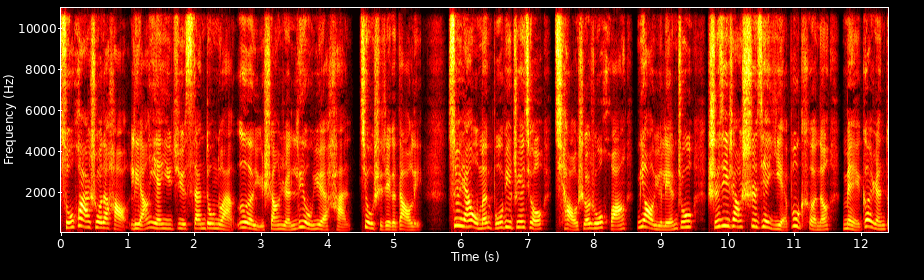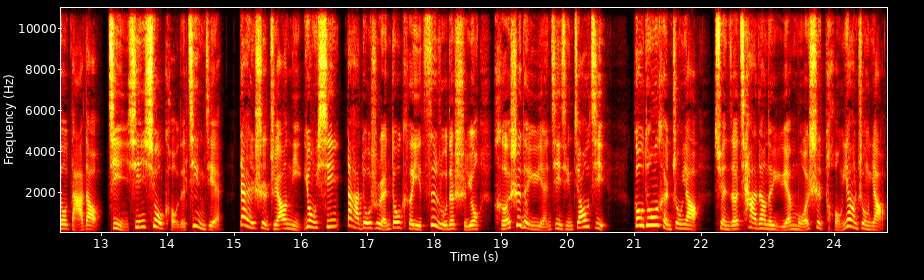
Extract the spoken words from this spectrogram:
俗话说得好，良言一句三冬暖，恶语伤人六月寒，就是这个道理。虽然我们不必追求巧舌如簧、妙语连珠，实际上世界也不可能每个人都达到锦心绣口的境界。但是只要你用心，大多数人都可以自如的使用合适的语言进行交际沟通。很重要，选择恰当的语言模式同样重要。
